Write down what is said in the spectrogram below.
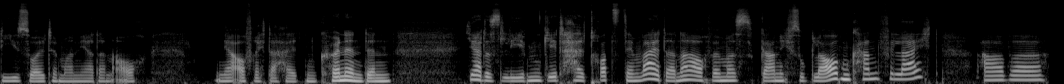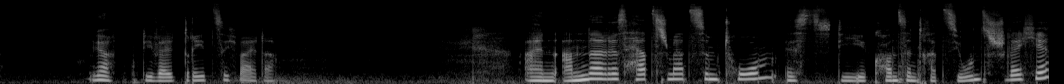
die sollte man ja dann auch ja, aufrechterhalten können, denn ja, das Leben geht halt trotzdem weiter, ne? auch wenn man es gar nicht so glauben kann vielleicht, aber ja, die Welt dreht sich weiter. Ein anderes Herzschmerzsymptom ist die Konzentrationsschwäche.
